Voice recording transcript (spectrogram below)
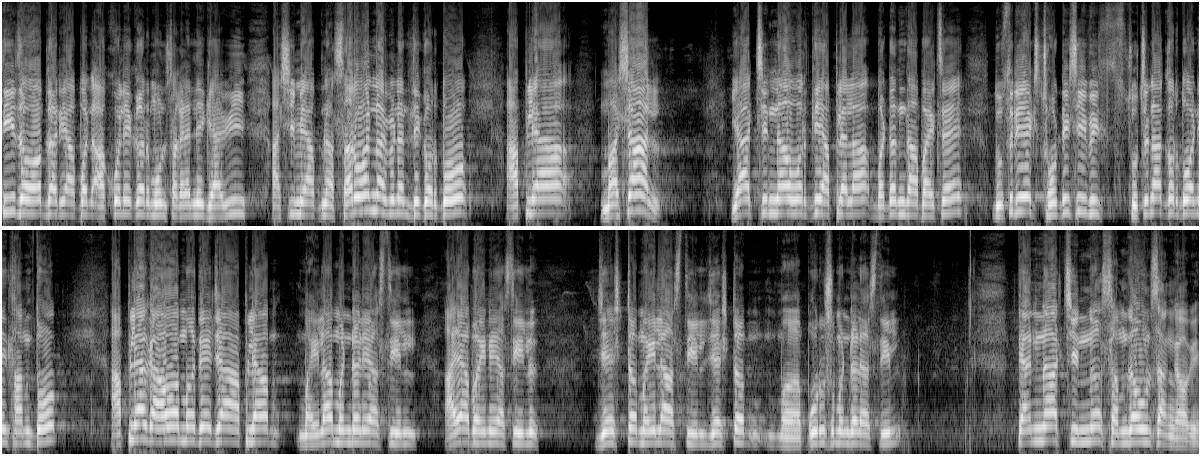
ती जबाबदारी आपण अकोलेकर म्हणून सगळ्यांनी घ्यावी अशी मी आपणा सर्वांना विनंती करतो. आपल्या मशाल या चिन्हावरती आपल्याला बटन दाबायचं आहे दुसरी एक छोटीशी सूचना करतो आणि थांबतो. आपल्या गावामध्ये ज्या आपल्या महिला मंडळी असतील आया बहिणी असतील ज्येष्ठ महिला असतील ज्येष्ठ म, पुरुष मंडळी असतील त्यांना चिन्ह समजावून सांगावे.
